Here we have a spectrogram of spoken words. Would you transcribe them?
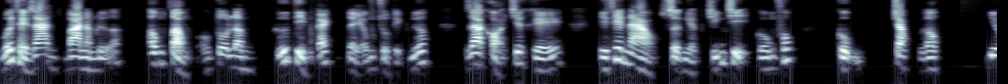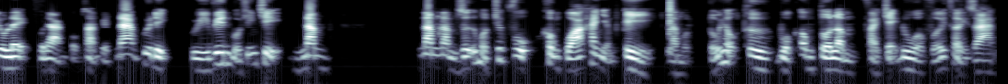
Với thời gian 3 năm nữa, ông Tổng, ông Tô Lâm cứ tìm cách đẩy ông Chủ tịch nước ra khỏi chiếc ghế thì thế nào sự nghiệp chính trị của ông Phúc cũng chọc gốc. Điều lệ của Đảng Cộng sản Việt Nam quy định Ủy viên Bộ Chính trị 5 5 năm giữ một chức vụ không quá hai nhiệm kỳ là một tối hậu thư buộc ông Tô Lâm phải chạy đua với thời gian.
